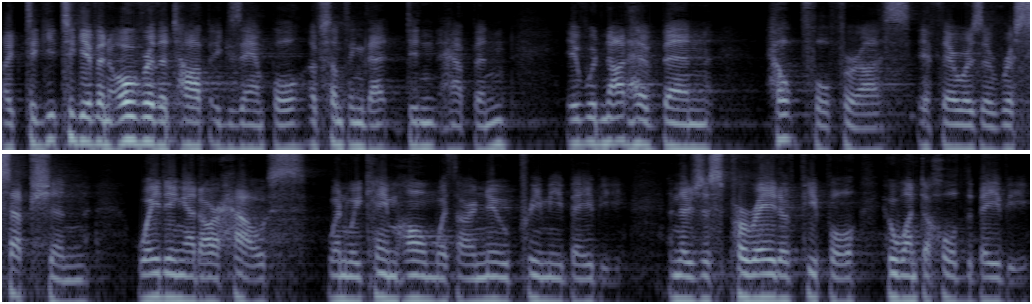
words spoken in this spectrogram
Like to, to give an over the top example of something that didn't happen, it would not have been helpful for us if there was a reception waiting at our house when we came home with our new preemie baby. And there's this parade of people who want to hold the baby.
